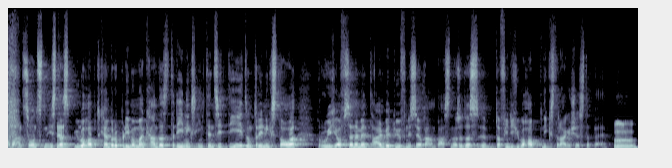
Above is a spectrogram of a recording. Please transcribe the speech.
Aber ansonsten ist ja. das überhaupt kein Problem und man kann das Trainingsintensität und Trainingsdauer ruhig auf seine mentalen Bedürfnisse auch anpassen. Also das, äh, da finde ich überhaupt nichts Tragisches dabei. Mhm.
